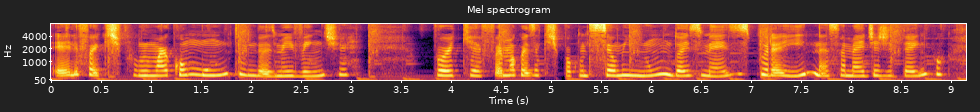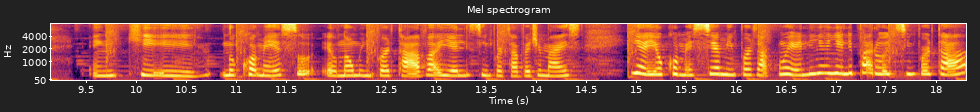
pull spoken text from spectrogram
ele foi que, tipo, me marcou muito em 2020. Porque foi uma coisa que, tipo, aconteceu em um, dois meses por aí, nessa média de tempo, em que no começo eu não me importava e ele se importava demais. E aí eu comecei a me importar com ele e aí ele parou de se importar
